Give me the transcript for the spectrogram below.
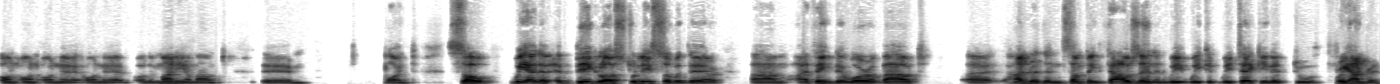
on, on, on, a, on, a, on the money amount um, point. So we had a, a, big loss to lease over there. Um, I think there were about uh, 100 and something thousand, and we, we could, we taking it to 300.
